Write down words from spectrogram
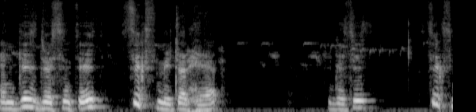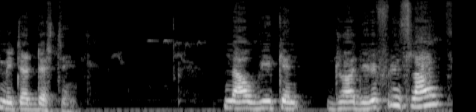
and this distance is 6 meter here. This is 6 meter distance. Now we can draw the reference lines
